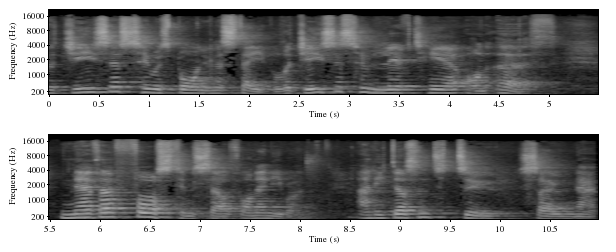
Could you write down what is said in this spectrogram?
the Jesus who was born in a stable, the Jesus who lived here on earth, never forced himself on anyone, and he doesn't do so now.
